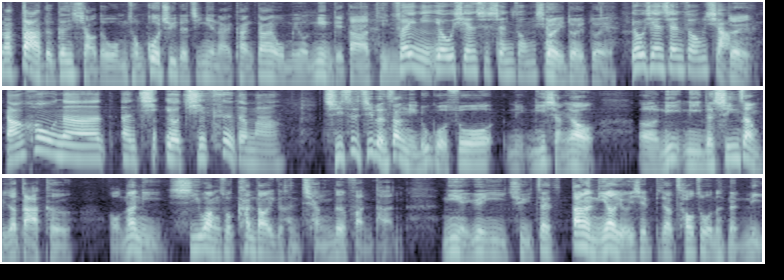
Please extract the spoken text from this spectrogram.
那大的跟小的，我们从过去的经验来看，刚才我们有念给大家听，所以你优先是升中小，对对对，优先升中小，对。然后呢，嗯，其有其次的吗？其次，基本上你如果说你你想要，呃，你你的心脏比较大颗哦，那你希望说看到一个很强的反弹，你也愿意去在，当然你要有一些比较操作的能力。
